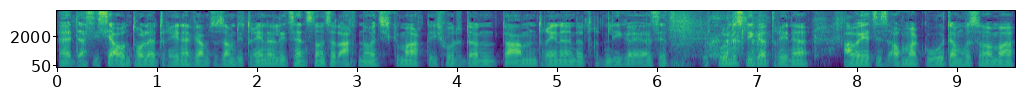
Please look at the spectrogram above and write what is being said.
Äh, das ist ja auch ein toller Trainer. Wir haben zusammen die Trainerlizenz 1998 gemacht. Ich wurde dann Damentrainer in der dritten Liga. Er ist jetzt Bundesliga-Trainer. Aber jetzt ist auch mal gut. Da muss man mal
